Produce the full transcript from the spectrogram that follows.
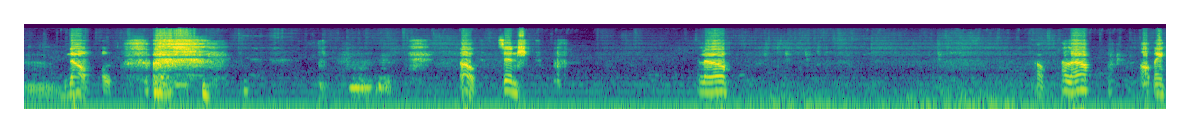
Um, No. oh, Singed. Hello. Oh, hello. Help me.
